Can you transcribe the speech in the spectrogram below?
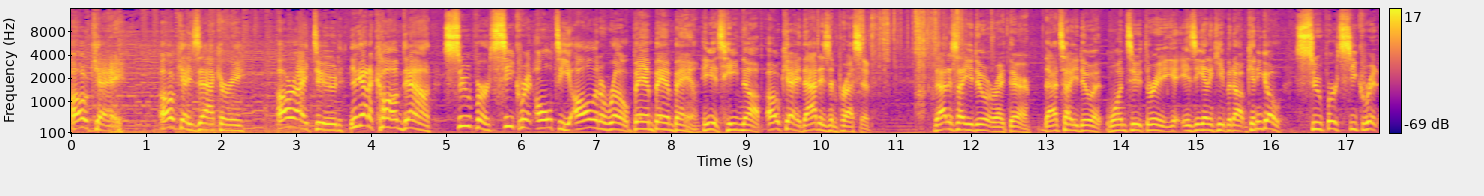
Okay. Okay, Zachary. All right, dude. You gotta calm down. Super secret ulti all in a row. Bam, bam, bam. He is heating up. Okay, that is impressive. That is how you do it right there. That's how you do it. One, two, three. Is he going to keep it up? Can he go super secret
